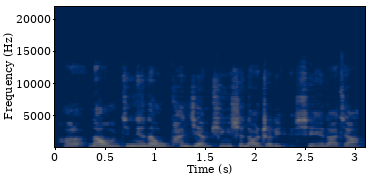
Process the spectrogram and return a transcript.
好了，那我们今天的午盘简评先到这里，谢谢大家。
